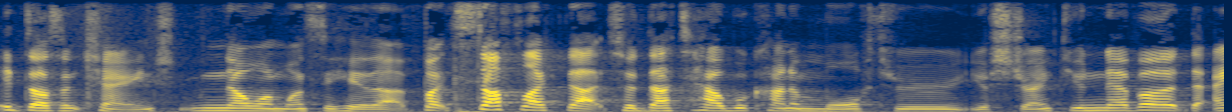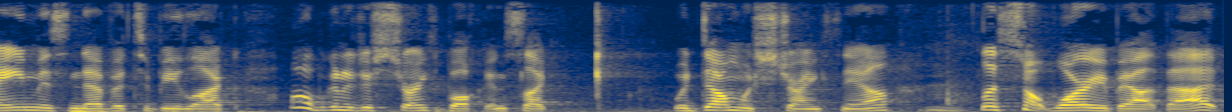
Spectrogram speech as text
It doesn't change. No one wants to hear that. But stuff like that. So that's how we'll kind of morph through your strength. You're never, the aim is never to be like, oh, we're going to do strength block. And it's like, we're done with strength now. Let's not worry about that.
